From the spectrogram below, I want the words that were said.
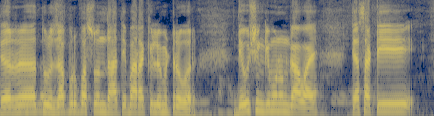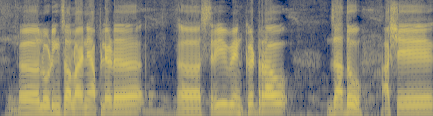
तर तुळजापूरपासून दहा ते बारा किलोमीटरवर देवशिंगी म्हणून गाव आहे. त्यासाठी लोडिंग चालू आहे. आणि आपल्याकडं श्री व्यंकटराव जाधव असे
